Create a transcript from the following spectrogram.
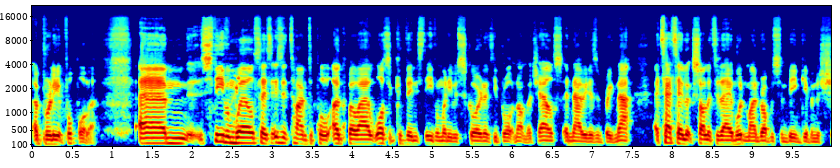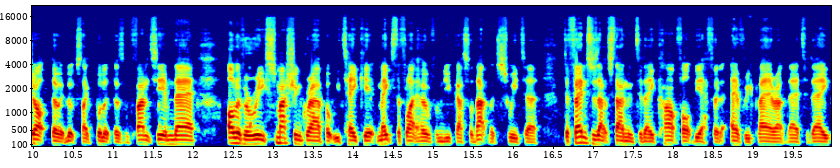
a brilliant footballer. Um, Stephen Will says, is it time to pull Ugbo out? Wasn't convinced even when he was scoring as he brought not much else, and now he doesn't bring that. Etete looks solid today. I wouldn't mind Robertson being given a shot, though it looks like Bulut doesn't fancy him there. Oliver Reese, smash and grab, but we take it. Makes the flight home from Newcastle that much sweeter. Defence was outstanding today. Can't fault the effort of every player out there today.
